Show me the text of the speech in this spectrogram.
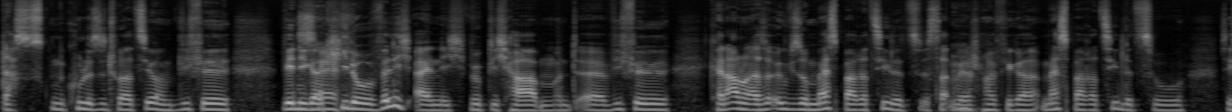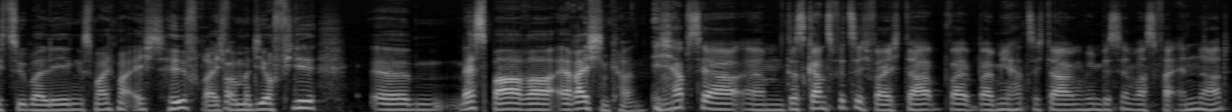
das ist eine coole Situation. Wie viel weniger Safe. Kilo will ich eigentlich wirklich haben und äh, wie viel, keine Ahnung, also irgendwie so messbare Ziele, das hatten wir ja Mhm. schon häufiger, messbare Ziele zu sich zu überlegen, ist manchmal echt hilfreich, weil man die auch viel ähm, messbarer erreichen kann. Ich habe es ja, ähm, das ist ganz witzig, weil ich da, weil bei mir hat sich da irgendwie ein bisschen was verändert.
